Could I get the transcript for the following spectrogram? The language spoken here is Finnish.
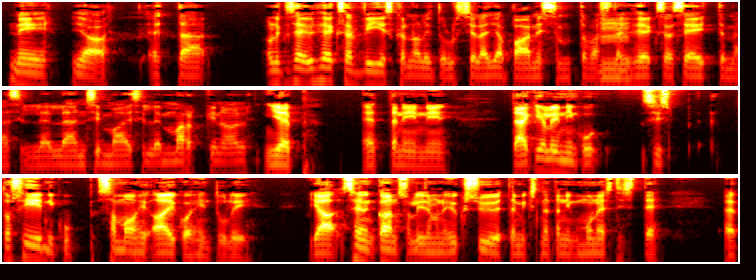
Niin, joo että oliko se 95, kun oli tullut siellä Japanissa, mutta vasta mm. 97 sille länsimaisille markkinoille. Jep, että niin, niin tämäkin oli niinku, siis tosi niinku samoihin aikoihin tuli. Ja sen kanssa oli semmoinen yksi syy, että miksi näitä niinku monesti sitten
